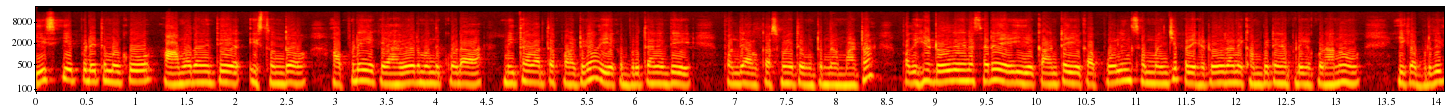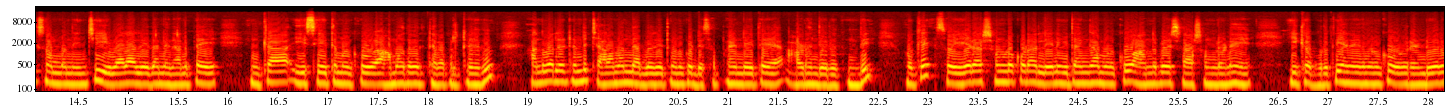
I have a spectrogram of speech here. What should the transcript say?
ఈసీ ఎప్పుడైతే మనకు ఆమోదం అయితే ఇస్తుందో అప్పుడే ఇక యాభై వేల మందికి కూడా మిగతా వారితో పాటుగా ఈ యొక్క వృత్తి అనేది పొందే అవకాశం అయితే ఉంటుందన్నమాట. పదిహేడు రోజులైనా సరే ఈ యొక్క అంటే ఈ యొక్క పోలింగ్ సంబంధించి పదిహేడు రోజులని కంప్లీట్ అయినప్పటికీ కూడాను ఈ యొక్క వృత్తికి సంబంధించి ఇవాళ లేదనే దానిపై ఇంకా ఈసీ అయితే మనకు ఆమోదం అయితే తెలపట్లేదు అందువల్ల ఏంటంటే చాలా మంది అభ్యర్థులు అయితే మనకు డిసప్పాయింట్ అయితే అవడం జరుగుతుంది. ఓకే సో ఏ రాష్ట్రంలో కూడా లేని విధంగా మనకు ఆంధ్రప్రదేశ్ రాష్ట్రంలోనే ఈ యొక్క వృత్తి అనేది మనకు రెండు వేల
